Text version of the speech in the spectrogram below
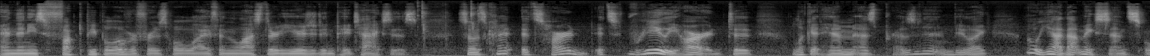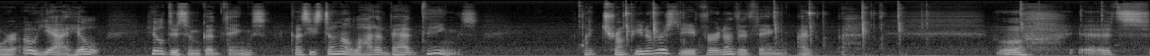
and then he's fucked people over for his whole life in the last 30 years he didn't pay taxes. So it's kind it's hard it's really hard to look at him as president and be like, "Oh yeah, that makes sense," or "Oh yeah, he'll he'll do some good things because he's done a lot of bad things." Like Trump University for another thing. I Oh, it's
